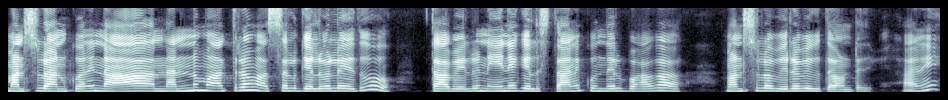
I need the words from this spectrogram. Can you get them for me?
మనసులో అనుకొని నా నన్ను మాత్రం అస్సలు గెలవలేదు. తాబేలు నేనే గెలుస్తాను అని కుందేలు బాగా మనసులో విరవిగుతూ ఉంటుంది. అని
